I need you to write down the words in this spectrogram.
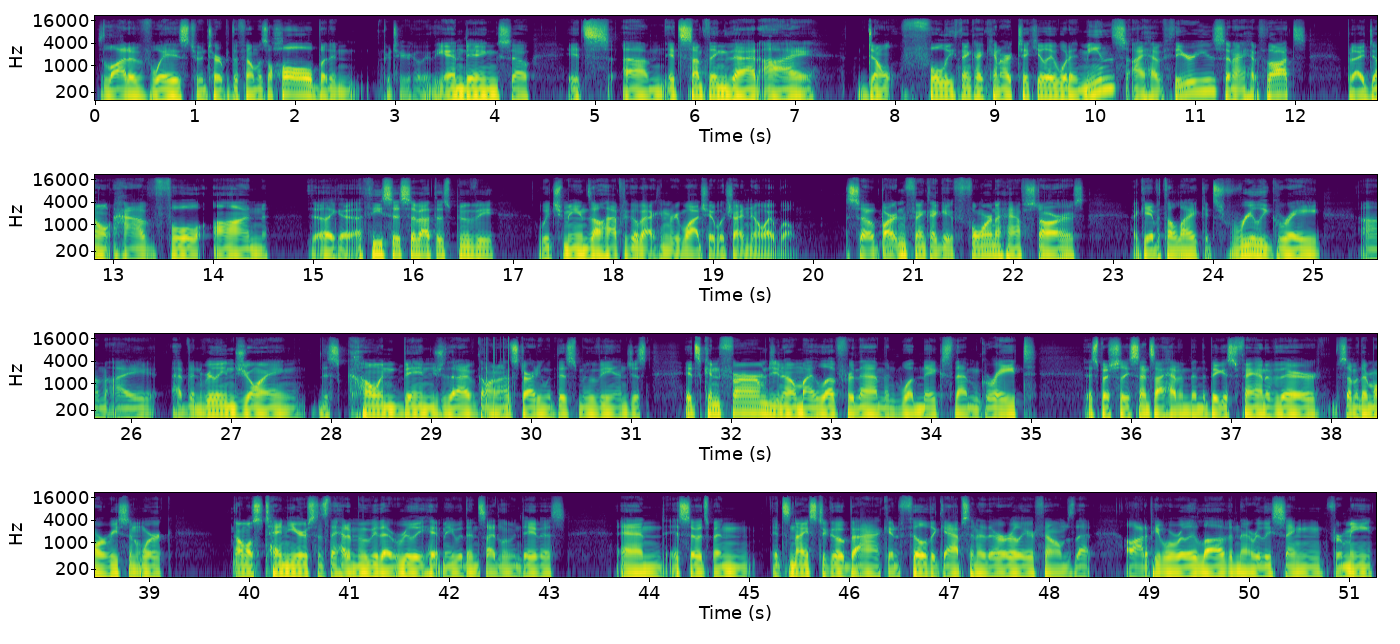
there's a lot of ways to interpret the film as a whole, but in particular the ending. So it's um, it's something that I don't fully think I can articulate what it means. I have theories and I have thoughts, but I don't have full on like a, a thesis about this movie, which means I'll have to go back and rewatch it, which I know I will. So Barton Fink, I gave four and a half stars. I gave it the like. It's really great. Um, I have been really enjoying this Coen binge that I've gone on starting with this movie, and just it's confirmed, you know, my love for them and what makes them great. Especially since I haven't been the biggest fan of their some of their more recent work. Almost ten years since they had a movie that really hit me with Inside Llewyn Davis, and so it's been it's nice to go back and fill the gaps into their earlier films that a lot of people really love and that really sing for me.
